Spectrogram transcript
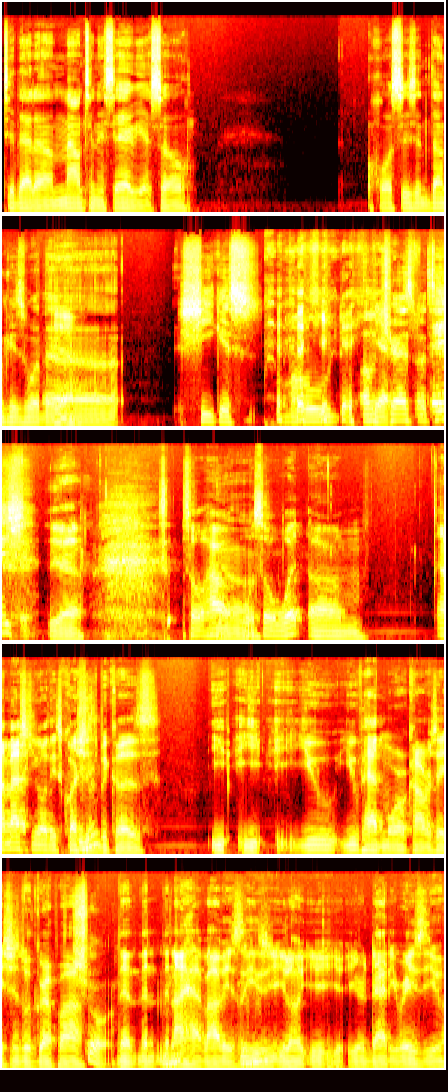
to that uh, mountainous area. So horses and donkeys were the chicest mode of Yeah. transportation. Yeah. So, so how? So what? Um, I'm asking you all these questions Mm-hmm. because you, you you you've had more conversations with Grandpa Sure. Mm-hmm. than than, than I have. Obviously, you know, you, your daddy raised you.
